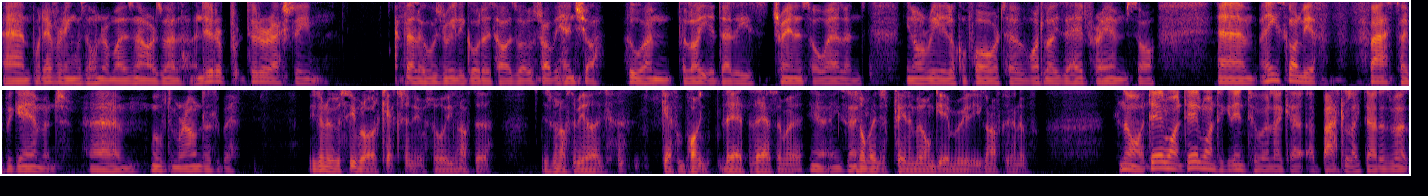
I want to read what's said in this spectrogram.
um, but everything was 100 miles an hour as well. And the other, the other actually fellow who was really good, I thought as well, was Robbie Henshaw who I'm delighted that he's training so well and, you know, really looking forward to what lies ahead for him. So um, I think it's going to be a f- fast type of game and um, move them around a little bit. You're going to receive a lot of kicks in you, so you're going to have to. There's going to have to be like get from point there to there somewhere. Yeah, exactly. There's no point just playing their own game. Really, you're going to have to kind of. No, they'll want they'll want to get into a, like a, a battle like that as well.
